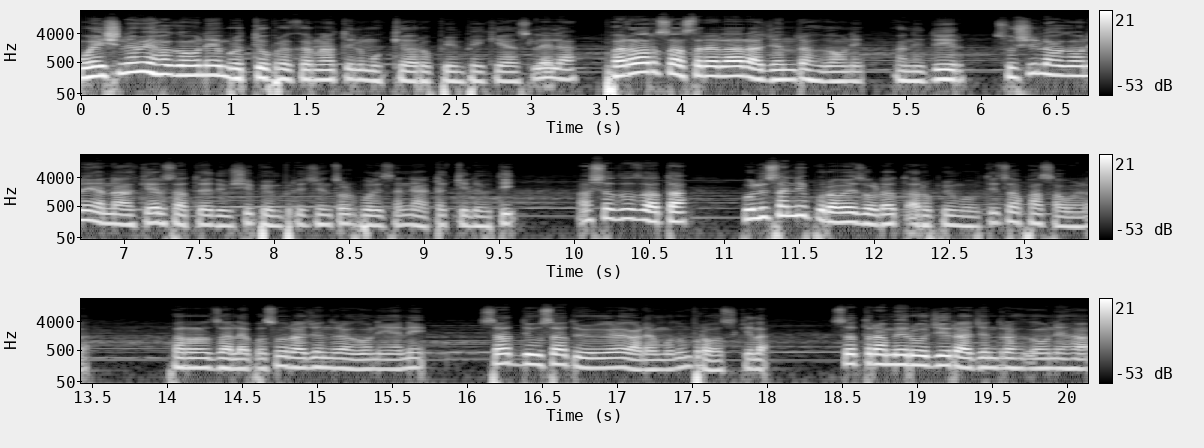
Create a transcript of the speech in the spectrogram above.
वैष्णवी हगवणे मृत्यू प्रकरणातील मुख्य आरोपींपैकी असलेल्या फरार सासऱ्याला राजेंद्र हगवणे आणि धीर सुशील हगवणे यांना अखेर सातव्या दिवशी पिंपरी चिंचवड पोलिसांनी अटक केली होती. अशातच आता पोलिसांनी पुरावे जोडत आरोपींभोवतीचा फास आवळला फरार झाल्यापासून राजेंद्र हगवणे याने सात दिवसात वेगवेगळ्या गाड्यांमधून प्रवास केला. सतरा मे रोजी राजेंद्र हगवणे हा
